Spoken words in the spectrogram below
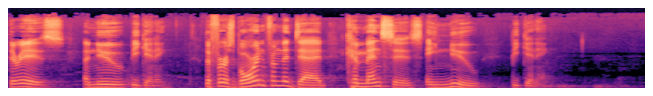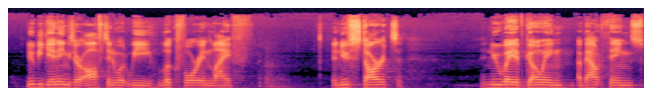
there is a new beginning. The firstborn from the dead commences a new beginning. New beginnings are often what we look for in life a new start, a new way of going about things.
